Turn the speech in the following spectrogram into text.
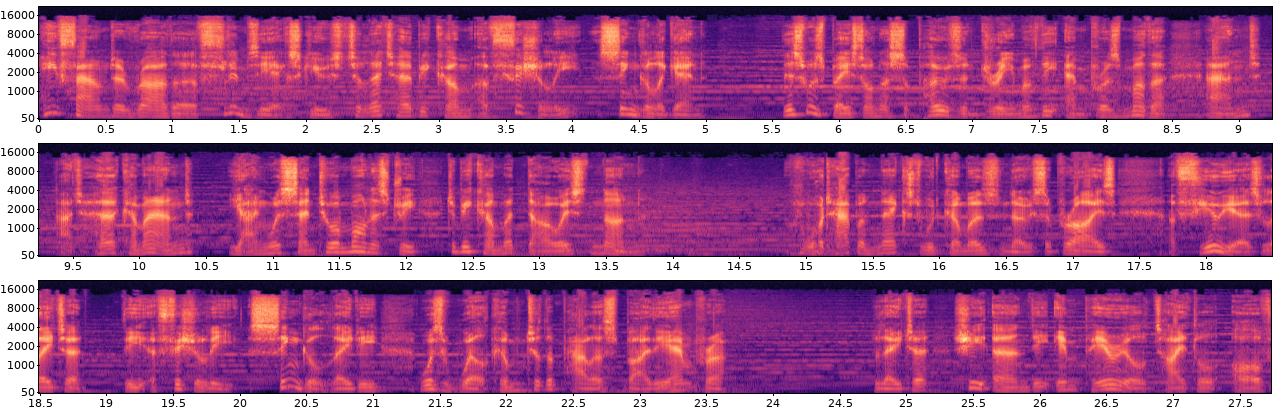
He found a rather flimsy excuse to let her become officially single again. This was based on a supposed dream of the emperor's mother, and, at her command, Yang was sent to a monastery to become a Taoist nun. What happened next would come as no surprise. A few years later, the officially single lady was welcomed to the palace by the emperor. Later, she earned the imperial title of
